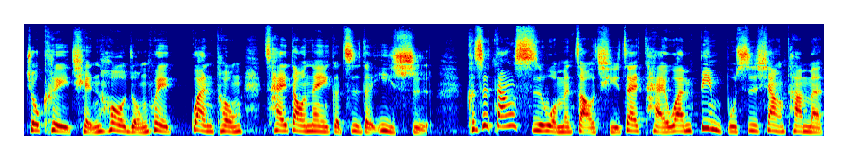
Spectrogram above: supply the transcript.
就可以前后融会贯通，猜到那一个字的意思。可是当时我们早期在台湾，并不是像他们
